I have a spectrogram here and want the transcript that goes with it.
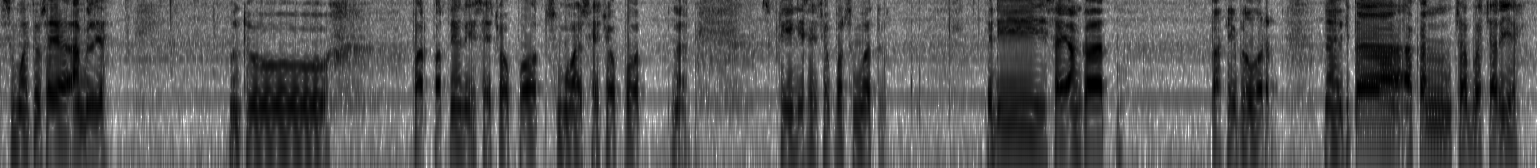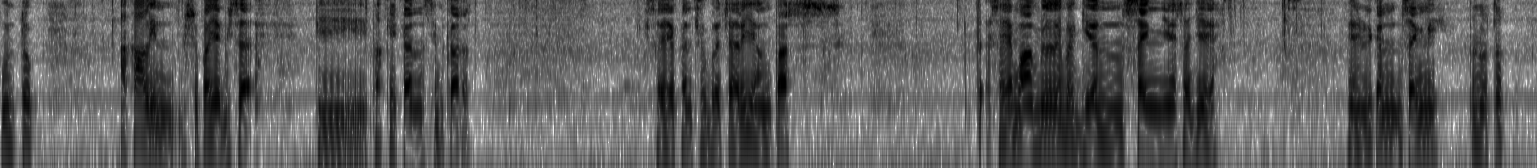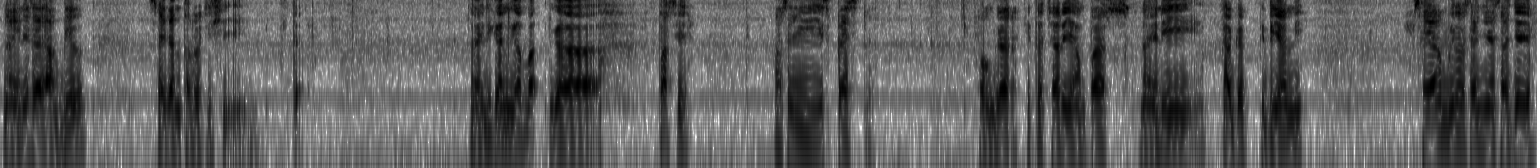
Semua itu saya ambil ya. Untuk part-partnya nih saya copot semua saya copot. Nah seperti ini saya copot semua tuh. Jadi saya angkat pakai blower. Nah kita akan coba cari ya untuk akalin supaya bisa dipakaikan SIM card. Saya akan coba cari yang pas. Saya mau ambil bagian sengnya saja ya. Nah, ini kan seng nih penutup. Nah ini saya ambil. Saya akan taruh di sini kita nah ini kan nggak nggak pas ya. Masih space tuh. Longgar kita cari yang pas. Nah ini agak gedean nih. Saya ambil sengnya saja ya.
